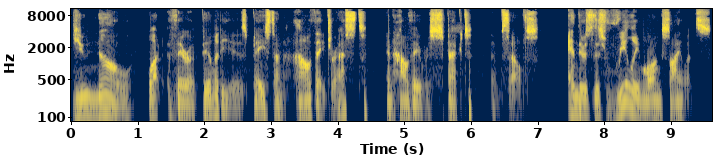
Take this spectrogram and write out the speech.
you know what their ability is based on how they dressed and how they respect themselves. And there's this really long silence.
